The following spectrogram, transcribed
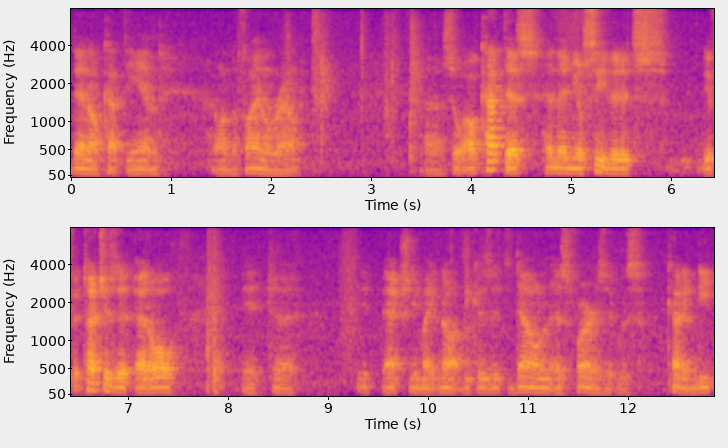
then I'll cut the end on the final round. Uh, so I'll cut this, and then you'll see that it's, if it touches it at all, it, uh, it actually might not, because it's down as far as it was cutting deep.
